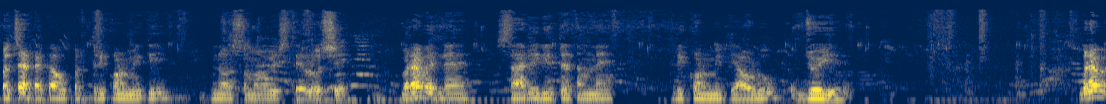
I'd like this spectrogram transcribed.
પચાસ ટકા ઉપર ત્રિકોણમિતિ નો સમાવેશ થયેલો છે. બરાબર? એટલે સારી રીતે તમને ત્રિકોણમિતિ આવડવું જોઈએ. બરાબર?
